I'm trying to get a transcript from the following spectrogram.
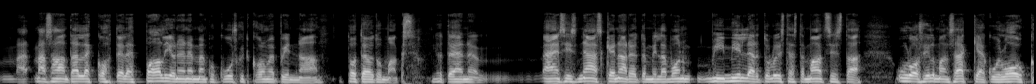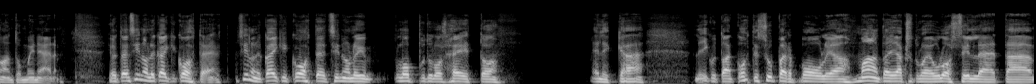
mä, mä saan tälle kohteelle paljon enemmän kuin 63 pinnaa toteutumaksi. Joten mä en siis näe skenaarioita, millä Von Miller tulisi tästä matsista ulos ilman säkkiä kuin loukkaantuminen. Joten siinä oli kaikki kohteet. Siinä oli kaikki kohteet, siinä oli lopputulosheitto, Eli liikutaan kohti Super Bowlia. Maanantai jakso tulee ulos silleen, että,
